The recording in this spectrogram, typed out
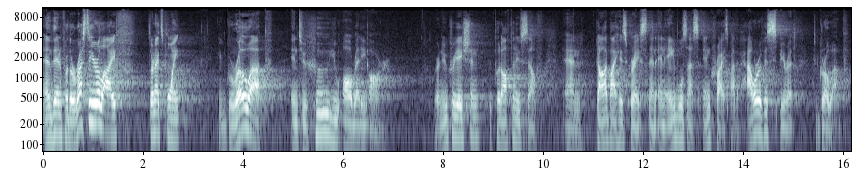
and then for the rest of your life, it's our next point, you grow up into who you already are. We're a new creation, we put off the new self, and God, by His grace, then enables us in Christ, by the power of His Spirit, to grow up.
